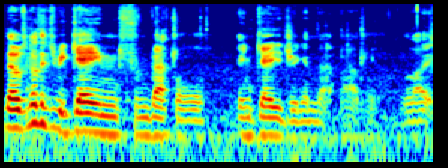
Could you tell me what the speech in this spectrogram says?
There was nothing to be gained from Vettel engaging in that battle. Like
